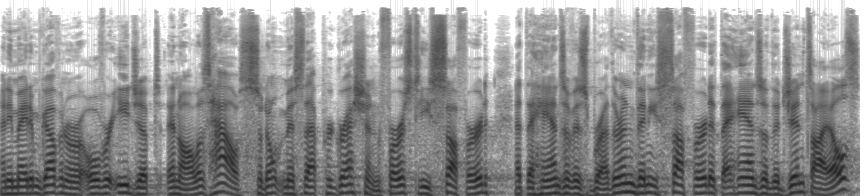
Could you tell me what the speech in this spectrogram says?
And he made him governor over Egypt and all his house. So don't miss that progression. First, he suffered at the hands of his brethren, then, he suffered at the hands of the Gentiles,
